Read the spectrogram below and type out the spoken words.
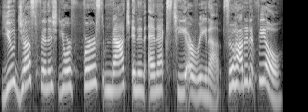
You just finished your first match in an NXT arena. So, how did it feel?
